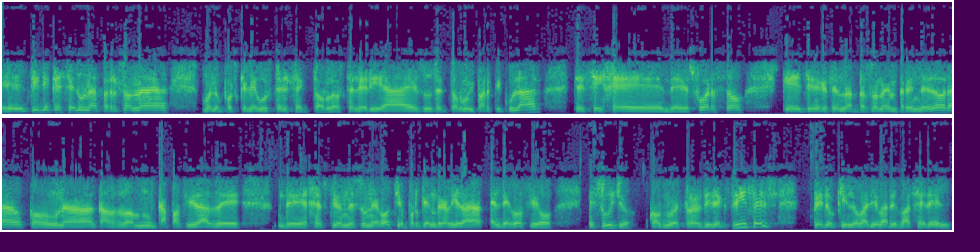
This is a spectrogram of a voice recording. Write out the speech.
eh, tiene que ser una persona, bueno, pues que le guste el sector. La hostelería es un sector muy particular, que exige de esfuerzo, que tiene que ser una persona emprendedora, con una capacidad de, de gestión de su negocio, porque en realidad el negocio es suyo, con nuestras directrices, pero quien lo va a llevar va a ser él.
